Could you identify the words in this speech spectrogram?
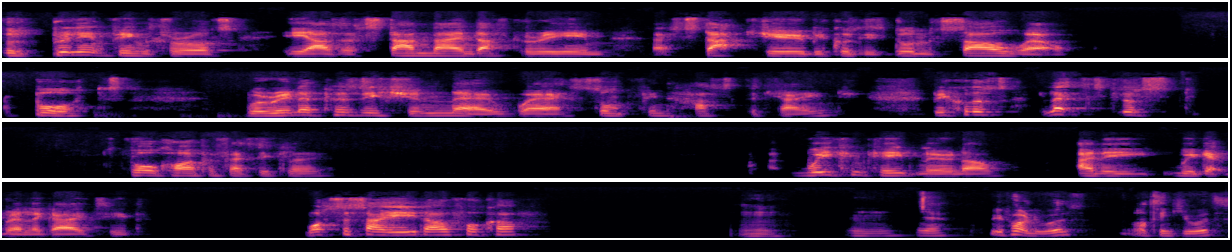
does brilliant things for us. He has a stand named after him, a statue because he's done so well. But we're in a position now where something has to change because let's just talk hypothetically we can keep Nuno and he we get relegated. What's to say he'd fuck off? Mm. Mm, yeah, we probably would. I think he would.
